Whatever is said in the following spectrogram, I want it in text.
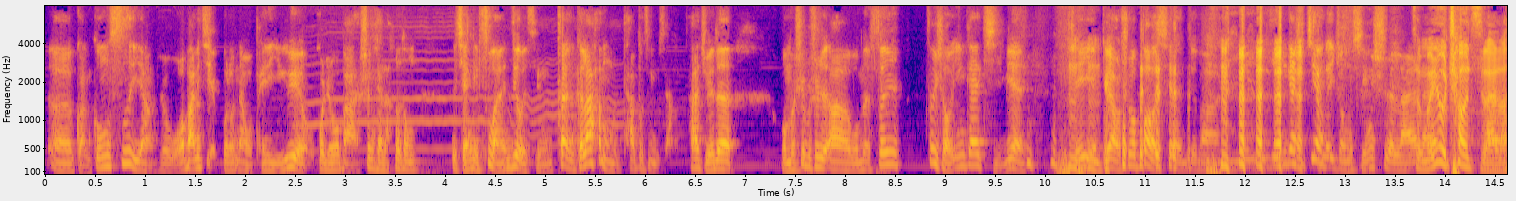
呃管公司一样，就是我把你解雇了，那我赔你一个月，或者我把剩下的合同。这钱给付完就行，但格拉汉姆他不这么想，他觉得我们是不是啊？我们分分手应该体面，谁也不要说抱歉，对吧？应该是这样的一种形式来。怎么又唱起来了？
